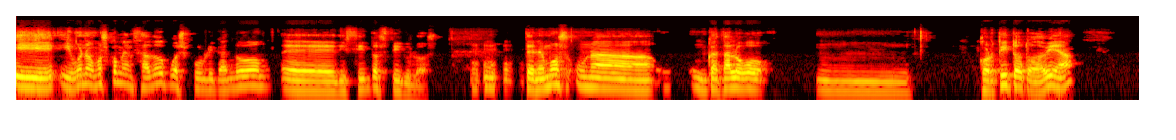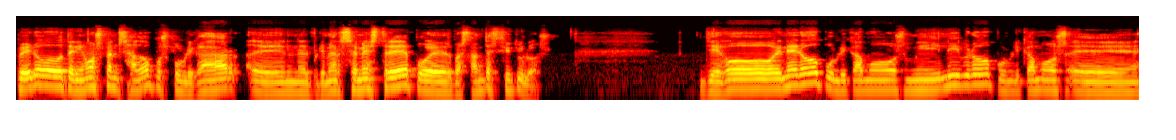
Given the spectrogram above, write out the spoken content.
Y, bueno, hemos comenzado pues publicando eh, distintos títulos. Tenemos una, un catálogo mm, cortito todavía, pero teníamos pensado pues publicar en el primer semestre pues bastantes títulos. Llegó enero, publicamos mi libro, publicamos eh,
